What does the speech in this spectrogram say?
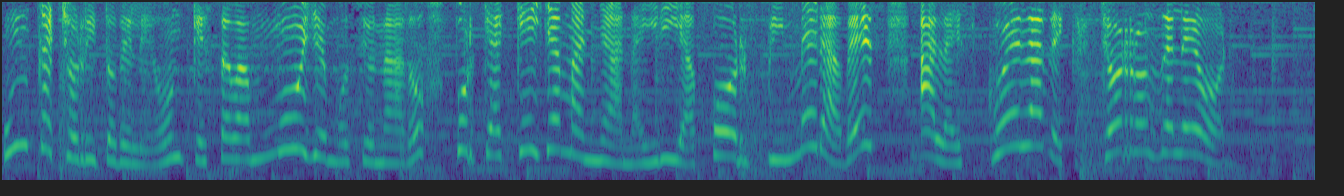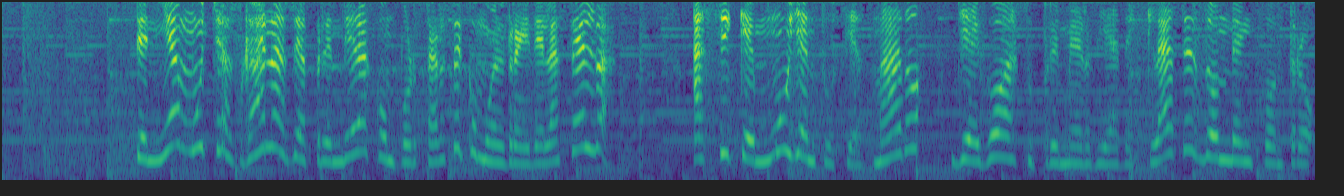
un cachorrito de león que estaba muy emocionado porque aquella mañana iría por primera vez a la escuela de cachorros de león. Tenía muchas ganas de aprender a comportarse como el rey de la selva. Así que muy entusiasmado, llegó a su primer día de clases donde encontró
